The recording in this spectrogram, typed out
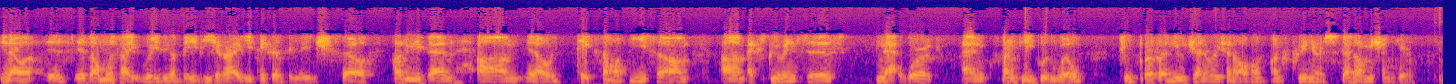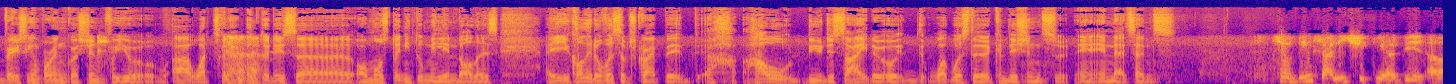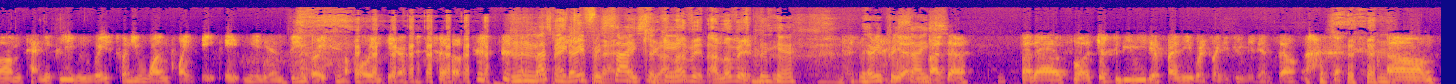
you know, it's, it's almost like raising a baby, right? It takes a village. So how do we then, um, you know, take some of these um, um, experiences, network, and frankly goodwill to birth a new generation of entrepreneurs? That's our mission here. Very Singaporean question for you. Uh, what's going to happen to this uh, almost $22 million? Uh, you call it oversubscribed. How do you decide? What was the conditions in, in that sense? So being slightly cheeky a bit, um, technically we raised 21.88 million, being very Singaporean here. So. Mm, must be very precise, okay? I love it, I love it. yeah. Very precise. Yeah, but uh, but uh, for just to be media friendly, we're 22 million. So, um,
